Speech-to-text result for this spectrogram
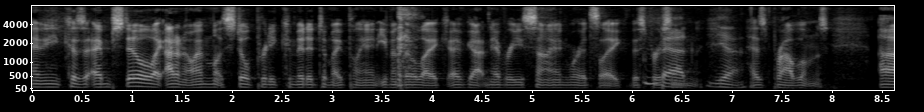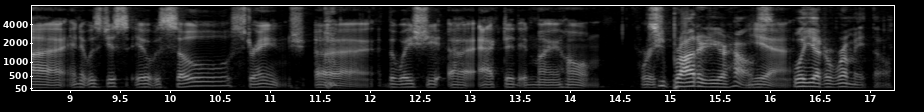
i mean because i'm still like i don't know i'm still pretty committed to my plan even though like i've gotten every sign where it's like this person Bad. Yeah. has problems uh, and it was just it was so strange uh, the way she uh, acted in my home where she brought her to your house. Yeah. Well, you had a roommate though.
